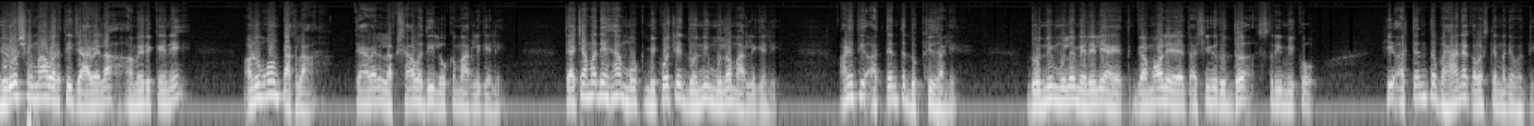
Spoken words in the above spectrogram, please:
हिरोशिमावरती ज्यावेळेला अमेरिकेने अणुबॉम्ब टाकला त्यावेळेला लक्षावधी लोक मारली गेली. त्याच्यामध्ये ह्या मु मिकोचे दोन्ही मुलं मारली गेली आणि ती अत्यंत दुःखी झाली. दोन्ही मुलं मेलेली आहेत गमावलेली आहेत अशी वृद्ध स्त्री मिको ही अत्यंत भयानक अवस्थेमध्ये होती.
